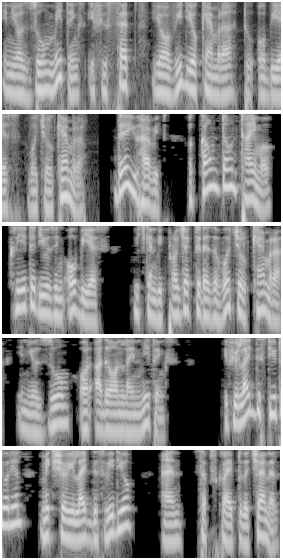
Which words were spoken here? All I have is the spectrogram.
in your Zoom meetings if you set your video camera to OBS virtual camera. There you have it, a countdown timer created using OBS which can be projected as a virtual camera in your Zoom or other online meetings. If you like this tutorial, make sure you like this video and subscribe to the channel.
